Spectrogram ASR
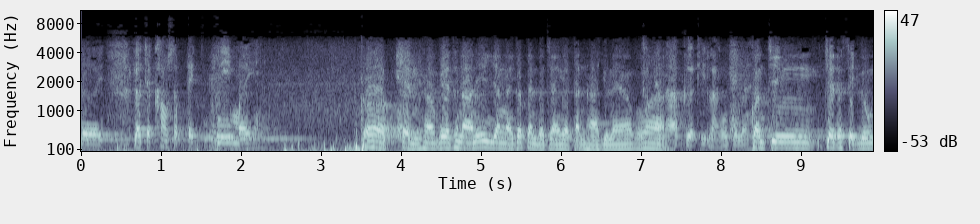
เลย เราจะเข้าสเปคนี้ไหมก็เป็นครับเวทนานี้ยังไงก็เป็นปัจจัยแก่ตัณหาอยู่แล้ว เพราะว่าตัณหาเกิดที่หลังใช่ไหมความจริงเจตสิกดวง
